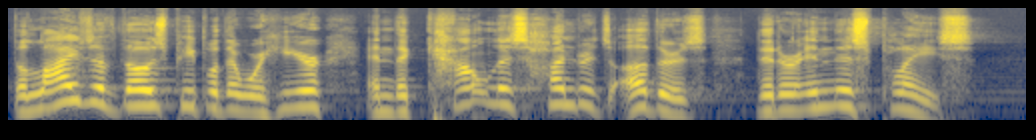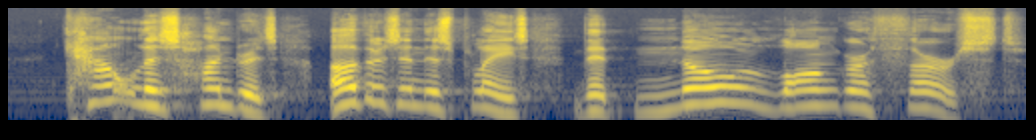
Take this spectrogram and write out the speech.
the lives of those people that were here and the countless hundreds others that are in this place. Countless hundreds others in this place that no longer thirst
